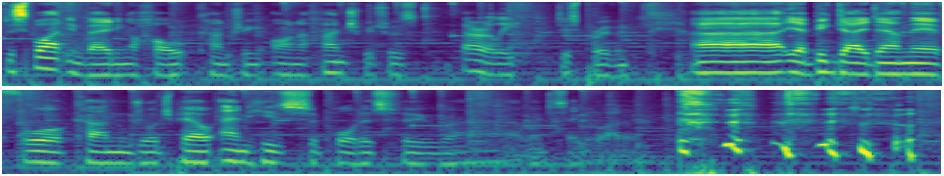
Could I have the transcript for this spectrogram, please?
despite invading a whole country on a hunch, which was thoroughly disproven. Uh, yeah, big day down there for Cardinal George Pell and his supporters who uh, went to say goodbye to him.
